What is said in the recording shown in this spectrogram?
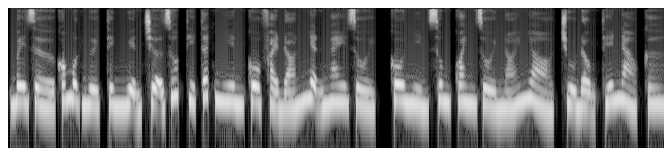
bây giờ có một người tình nguyện trợ giúp thì tất nhiên cô phải đón nhận ngay rồi, cô nhìn xung quanh rồi nói nhỏ chủ động thế nào cơ.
